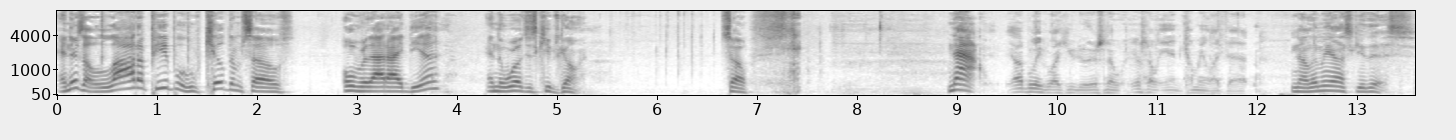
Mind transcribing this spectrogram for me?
And there's a lot of people who've killed themselves over that idea and the world just keeps going. So now, I believe like you do. There's no there's no end coming like that. now let me ask you this.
